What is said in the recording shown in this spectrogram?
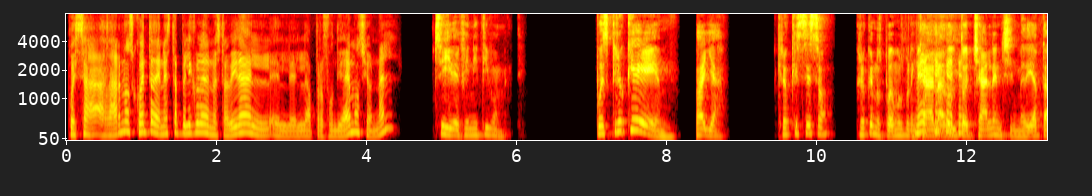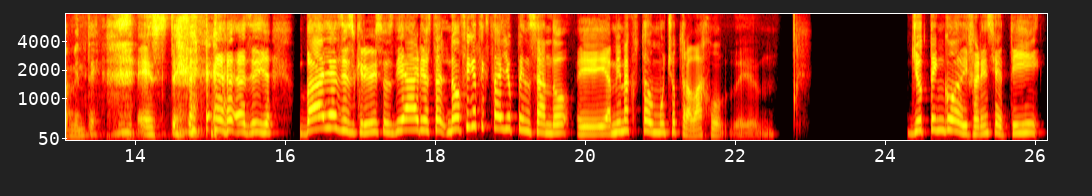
pues a, darnos cuenta de en esta película de nuestra vida la profundidad emocional. Sí, definitivamente. Pues creo que, vaya, creo que es eso. Creo que nos podemos brincar al adulto challenge inmediatamente. Este. Así ya. Vayas a escribir sus diarios, tal. No, fíjate que estaba yo pensando. Eh, a mí me ha costado mucho trabajo. Eh, yo tengo, a diferencia de ti,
